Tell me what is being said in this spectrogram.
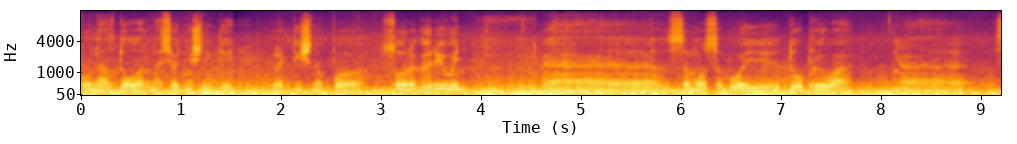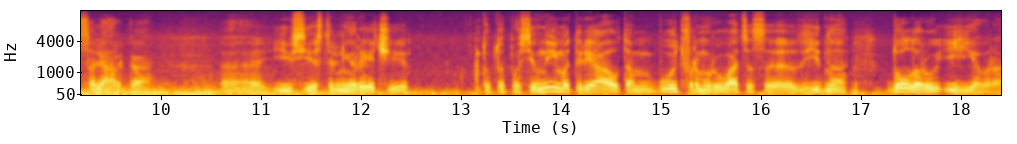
У нас долар на сьогоднішній день практично по 40 гривень. Е, Само собою добрива, е, солярка е, і всі остальні речі, тобто посівний матеріал, там будуть формуватися згідно долару і євро.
